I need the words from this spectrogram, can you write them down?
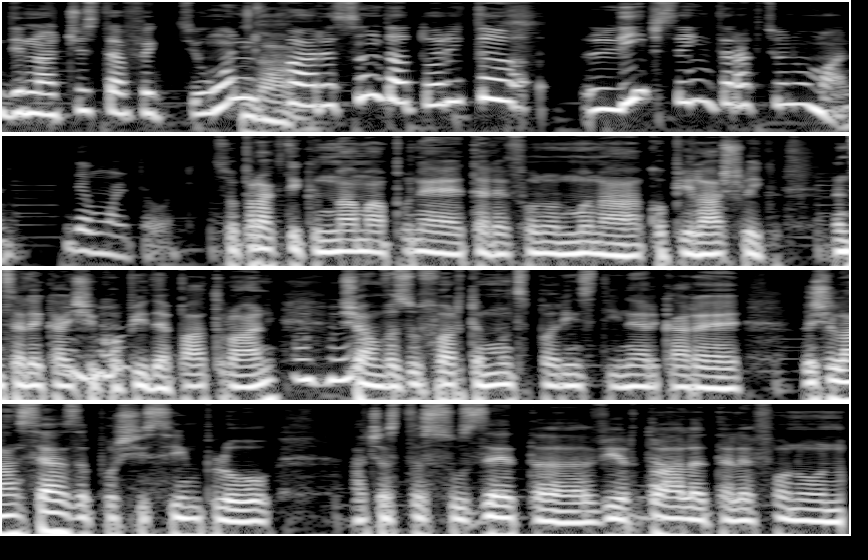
din aceste afecțiuni da. care sunt datorită lipsei interacțiunii umane de multe ori. So, practic, când mama pune telefonul în mâna copilașului, înțeleg că ai uh-huh. și mhm. copii de 4 ani uh-huh. și am văzut foarte mulți părinți tineri care își lansează pur și simplu această suzetă virtuală, da. telefonul în,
